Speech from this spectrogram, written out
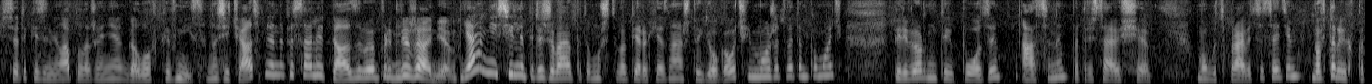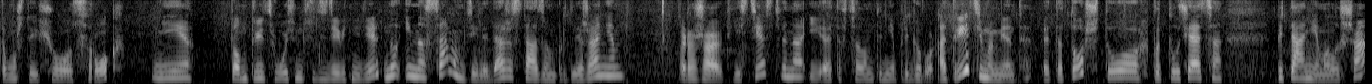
все-таки заняла положение головкой вниз. Но сейчас мне написали тазовое предлежание. Я не сильно переживаю, потому что, во-первых, я знаю, что йога очень может в этом помочь. Перевернутые позы, асаны потрясающие могут справиться с этим. Во-вторых, потому что еще срок не там 38-39 недель. Ну и на самом деле даже с тазовым предлежанием рожают естественно, и это в целом-то не приговор. А третий момент – это то, что вот получается питание малыша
